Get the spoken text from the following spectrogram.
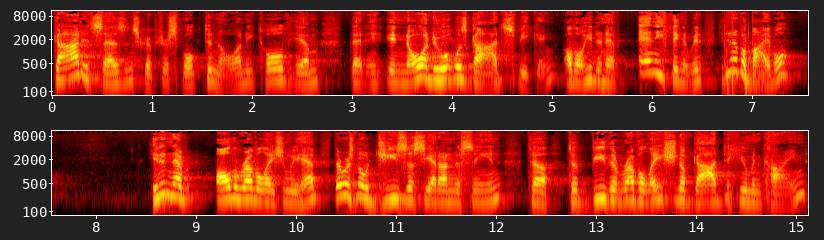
God, it says in Scripture, spoke to Noah, and he told him that and Noah knew it was God speaking, although he didn't have anything that we he didn't have a Bible. He didn't have all the revelation we have. There was no Jesus yet on the scene to, to be the revelation of God to humankind.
